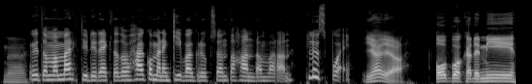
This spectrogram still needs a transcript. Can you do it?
Nej. Utan man märkte ju direkt att här kommer en kiva-grupp som tar hand om varandra. Pluspoäng. Ja, ja. Åbo Akademi,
